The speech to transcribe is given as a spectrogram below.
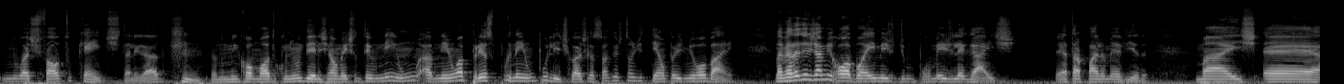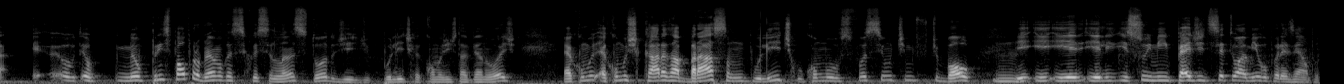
no asfalto quente, tá ligado? eu não me incomodo com nenhum deles. Realmente não tenho nenhum, nenhum apreço por nenhum político. Eu acho que é só questão de tempo pra eles me roubarem. Na verdade, eles já me roubam aí mesmo de- por meios legais. E atrapalham minha vida. Mas é. Eu, eu- meu principal problema com esse, com esse lance todo de, de política, como a gente tá vendo hoje, é como, é como os caras abraçam um político como se fosse um time de futebol. E, e- e ele, e ele- isso me impede de ser teu amigo, por exemplo.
